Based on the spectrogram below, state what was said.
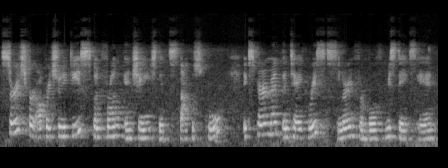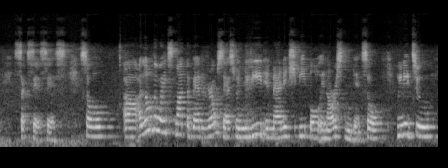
search for opportunities, confront and change the status quo, experiment and take risks, learn from both mistakes and successes. So, uh, along the way, it's not the bed of roses when we lead and manage people and our students. So, we need to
